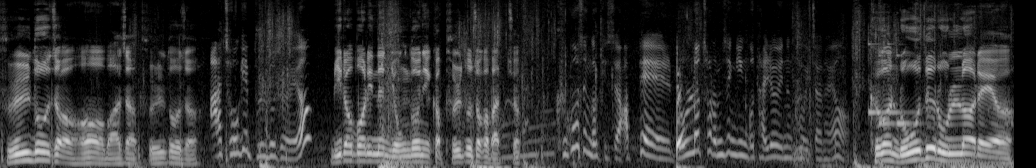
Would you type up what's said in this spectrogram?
불도저 어 맞아 불도저 아 저게 불도저예요? 밀어버리는 용도니까 불도저가 맞죠 그거 생각했어요. 앞에 롤러처럼 생긴 거 달려 있는 그거 있잖아요. 그건 로드롤러래요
